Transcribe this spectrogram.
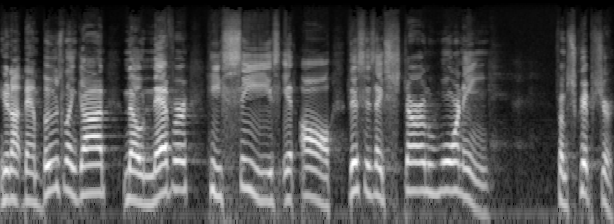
You're not bamboozling God. No, never. He sees it all. This is a stern warning from Scripture.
